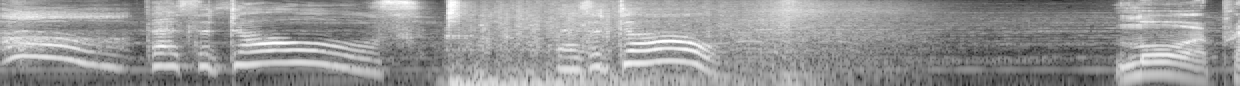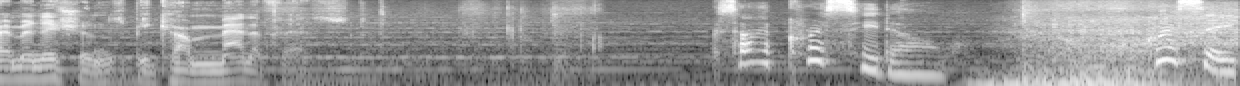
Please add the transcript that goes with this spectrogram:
Oh, there's the dolls. There's a doll. More premonitions become manifest. Is that a Chrissy doll? Chrissy.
